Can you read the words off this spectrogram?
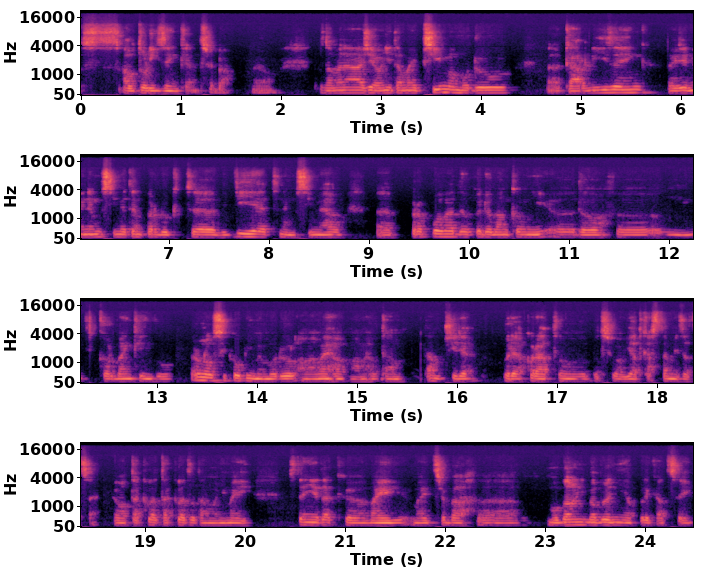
s autoleasingem třeba. Jo. To znamená, že oni tam mají přímo modul eh, car leasing, takže my nemusíme ten produkt eh, vyvíjet, nemusíme ho eh, propovat do, do bankovní, do core bankingu. Rovnou si koupíme modul a máme ho, máme ho tam. Tam přijde, bude akorát potřeba udělat customizace. Jo, takhle, takhle to tam oni mají. Stejně tak mají, mají třeba mobilní, mobilní aplikaci.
